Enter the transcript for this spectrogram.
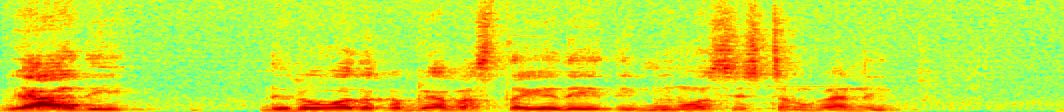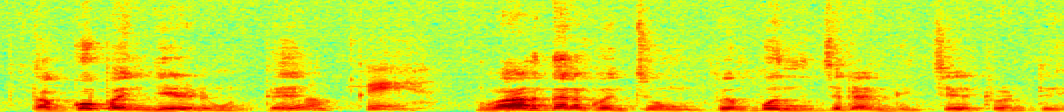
వ్యాధి నిరోధక వ్యవస్థ ఏదైతే ఇమ్యూనో సిస్టమ్ కానీ తక్కువ పనిచేయడం ఉంటే వాడిని దాన్ని కొంచెం పెంపొందించడానికి ఇచ్చేటువంటి.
